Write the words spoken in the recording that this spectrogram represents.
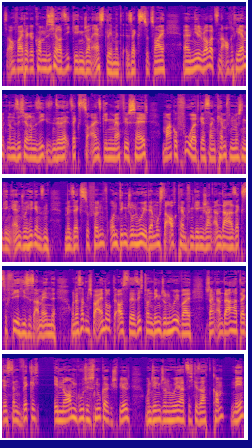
ist auch weitergekommen. Sicherer Sieg gegen John Astley mit 6 zu 2. Äh, Neil Robertson auch der mit einem sicheren Sieg 6 zu 1 gegen Matthew Selt. Marco Fu hat gestern kämpfen müssen gegen Andrew Higginson mit 6 zu 5 und Ding Junhui, der musste auch kämpfen gegen Zhang Anda. 6 zu 4 hieß es am Ende. Und das hat mich beeindruckt aus der Sicht von Ding Junhui, weil Zhang Anda hat da gestern wirklich enorm gute Snooker gespielt und Ding Junhui hat sich gesagt, komm, nee,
